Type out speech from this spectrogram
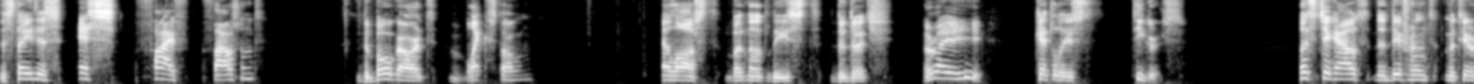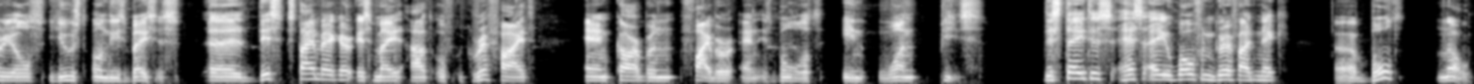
The Status S5000. The Bogart Blackstone. And last but not least, the Dutch, hooray, Catalyst Tigris. Let's check out the different materials used on these basses. Uh, this Steinberger is made out of graphite and carbon fiber and is molded in one piece. The status has a woven graphite neck, uh, bolt, no,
